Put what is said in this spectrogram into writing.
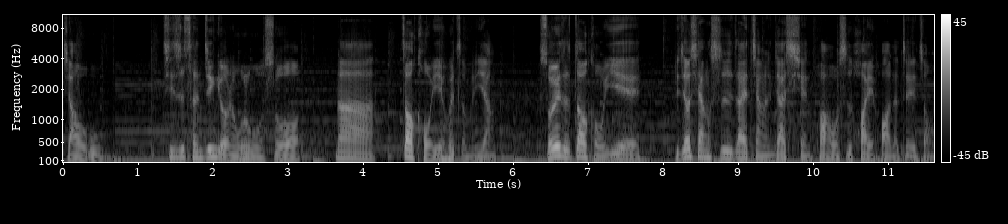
交恶。其实曾经有人问我说：“那造口业会怎么样？”所谓的造口业，比较像是在讲人家闲话或是坏话的这种，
